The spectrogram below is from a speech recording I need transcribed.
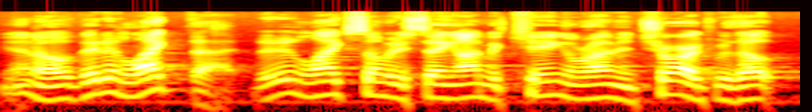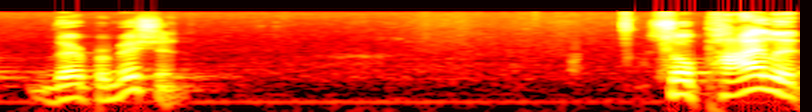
you know, they didn't like that. They didn't like somebody saying, I'm a king or I'm in charge without their permission. So Pilate,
